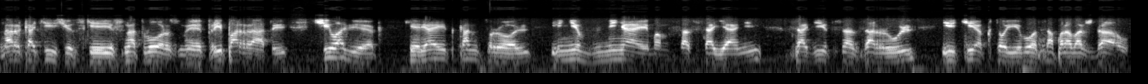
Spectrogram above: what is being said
наркотические снотворные препараты, человек теряет контроль и не в вменяемом состоянии садится за руль, и те, кто его сопровождал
